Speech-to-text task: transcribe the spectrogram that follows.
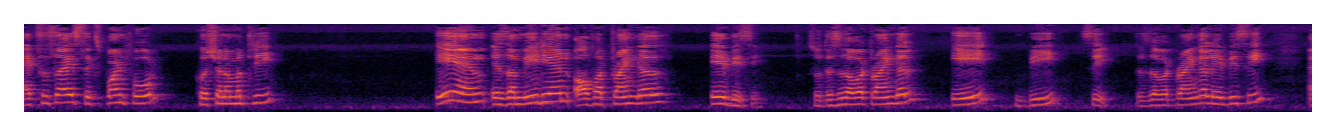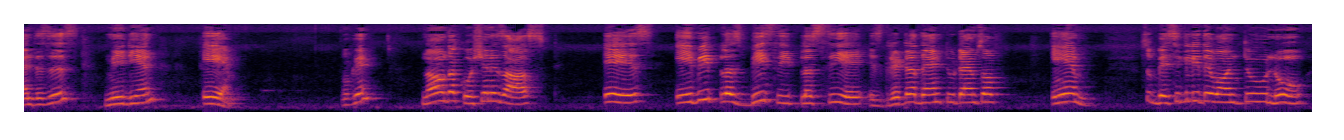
Exercise 6.4, question number 3. AM is a median of a triangle ABC. So this is our triangle ABC. This is our triangle ABC and this is median AM. Okay. Now the question is asked is AB plus BC plus CA is greater than 2 times of AM. So basically they want to know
